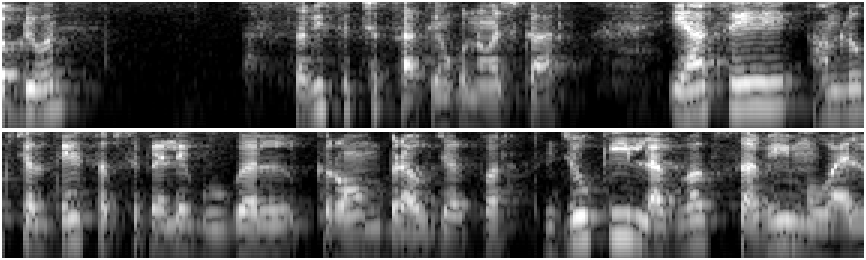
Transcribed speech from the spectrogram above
एवरीवन सभी शिक्षक साथियों को नमस्कार। यहाँ से हम लोग चलते हैं सबसे पहले गूगल क्रोम ब्राउज़र पर, जो कि लगभग सभी मोबाइल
